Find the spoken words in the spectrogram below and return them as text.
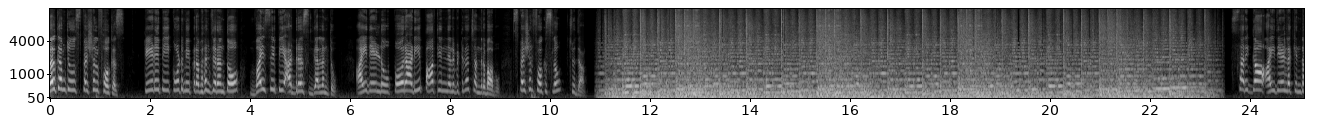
welcome to special focus TDP కూటమి ప్రభంజనంతో వైసీపీ అడ్రస్ గల్లంతు. ఐదేళ్ళు పోరాడి పార్టీని నిలబెట్టిన చంద్రబాబు. స్పెషల్ ఫోకస్లో చూద్దాం. సరిగ్గా ఐదేళ్ళ కింద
